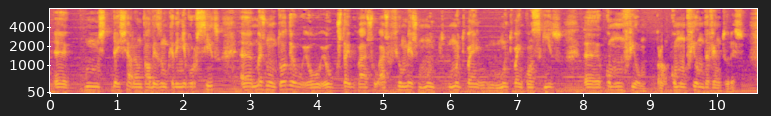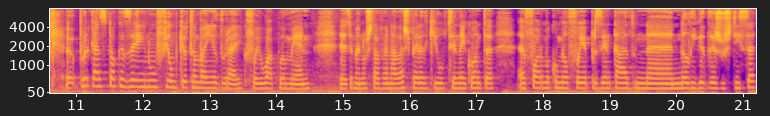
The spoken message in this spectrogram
uh, que me deixaram talvez um bocadinho aborrecido. Uh, mas num todo eu, eu, eu, gostei, acho, acho o filme mesmo muito, muito, bem, muito bem conseguido uh, como um filme, pronto, como um filme de aventuras. Uh, por acaso tocas aí num filme que eu também adorei, que foi o Aquaman. Uh, também não estava nada à espera daquilo, tendo em conta a forma como ele foi apresentado na, na Liga da Justiça,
